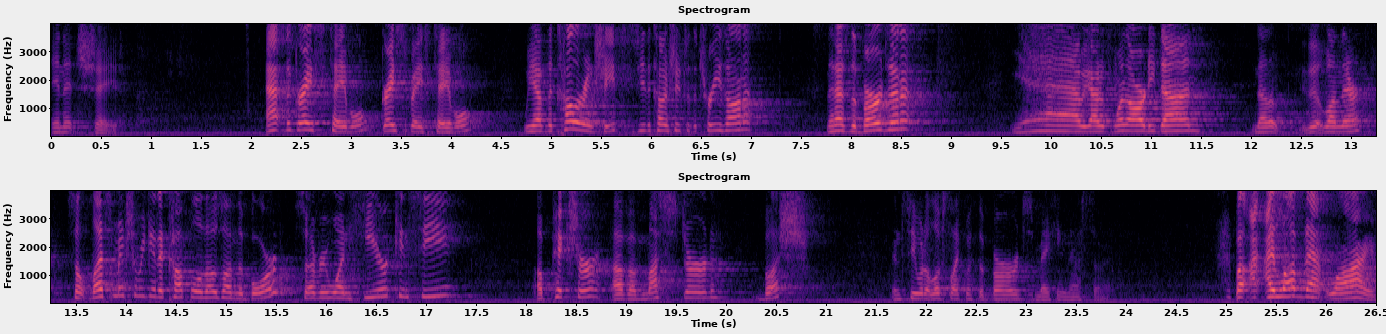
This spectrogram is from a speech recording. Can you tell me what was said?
in its shade. At the grace table, grace space table, we have the coloring sheets. See the coloring sheets with the trees on it? That has the birds in it? Yeah, we got one already done. Another one there. So let's make sure we get a couple of those on the board so everyone here can see a picture of a mustard bush and see what it looks like with the birds making nests in it. But I, I love that line.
